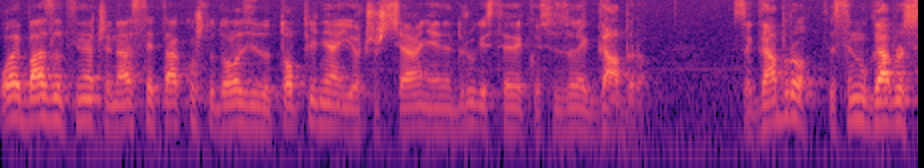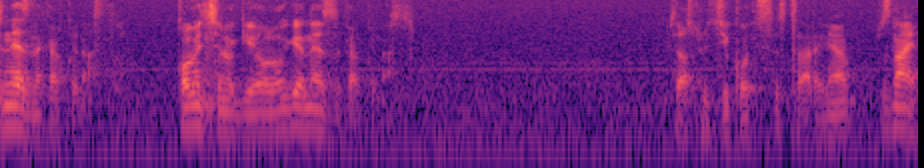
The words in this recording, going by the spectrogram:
Ovaj bazalt inače nastaje tako što dolazi do topljenja i očešćavanja jedne druge stene koje se zove Gabro. Za Gabro, za stenu Gabro se ne zna kako je nastalo. Konvencionalna geologija ne zna kako je nastalo. Zastupnici sa stvaranja znaju.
